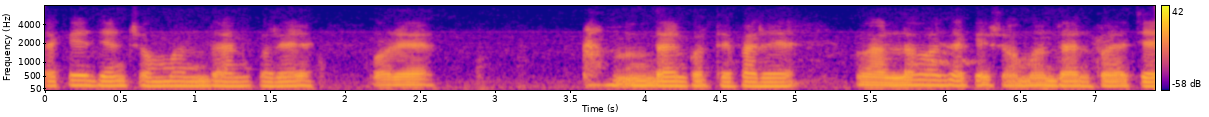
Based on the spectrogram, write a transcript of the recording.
তাকে যেন সম্মান দান করে পরে দান করতে পারে। আল্লাহ যাকে সম্মান দান করেছে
